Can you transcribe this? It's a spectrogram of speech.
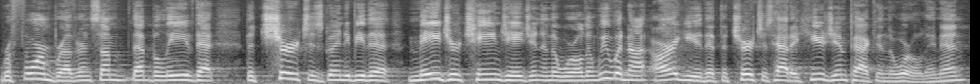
Reformed brethren, some that believe that the church is going to be the major change agent in the world, and we would not argue that the church has had a huge impact in the world. Amen?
